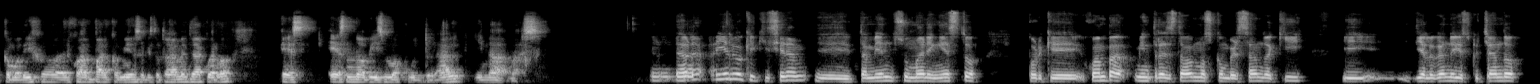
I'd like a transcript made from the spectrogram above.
como dijo el Juan al comienzo, que estoy totalmente de acuerdo, es, es novismo cultural y nada más. Ahora, hay algo que quisiera eh, también sumar en esto, porque Juanpa, mientras estábamos conversando aquí y dialogando y escuchando,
